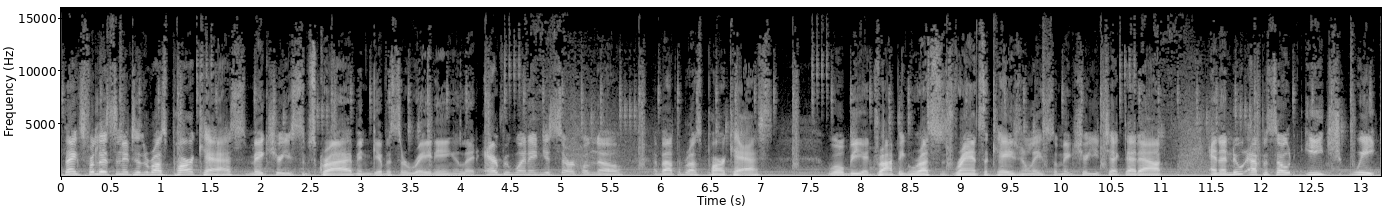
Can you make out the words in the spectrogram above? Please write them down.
Thanks for listening to the Russ Parcast. Make sure you subscribe and give us a rating and let everyone in your circle know about the Russ Parcast. We'll be uh, dropping Russ's rants occasionally, so make sure you check that out. And a new episode each week.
